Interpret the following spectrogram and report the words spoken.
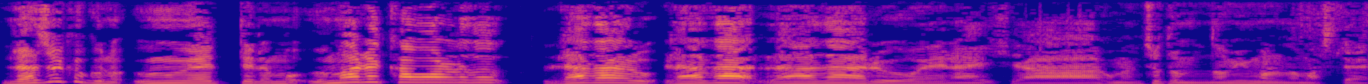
ラジオ局の運営っていうのも生まれ変わらず、ラダル、ラダ、ラダルを得ない。いやー、ごめん、ちょっと飲み物飲まして。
